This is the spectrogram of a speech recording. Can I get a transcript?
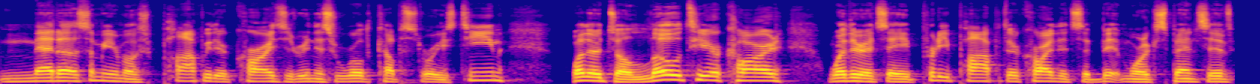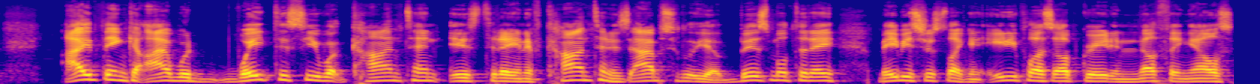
meta, some of your most popular cards that are in this World Cup Stories team, whether it's a low tier card, whether it's a pretty popular card that's a bit more expensive, I think I would wait to see what content is today. And if content is absolutely abysmal today, maybe it's just like an 80 plus upgrade and nothing else.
